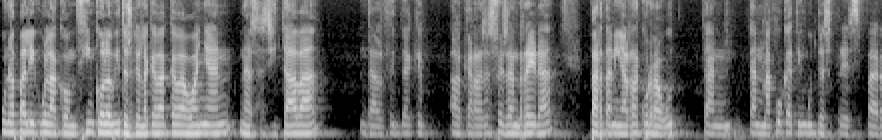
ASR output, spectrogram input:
una pel·lícula com Cinco Lobitos, que és la que va acabar guanyant, necessitava del fet de que el Carràs es fes enrere per tenir el recorregut tan, tan maco que ha tingut després per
